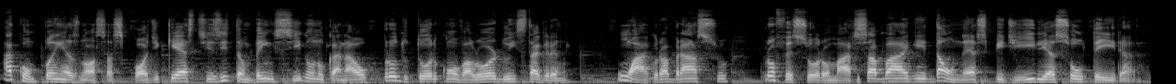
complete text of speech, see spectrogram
Acompanhe as nossas podcasts e também sigam no canal Produtor com Valor do Instagram. Um agro abraço Professor Omar Sabag, da Unesp de Ilha Solteira.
